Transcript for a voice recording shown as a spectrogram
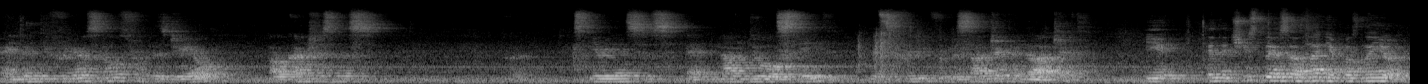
And when we free ourselves from this jail, our consciousness uh, experiences a non-dual state that's free from the subject and the object. И это чистое сознание познает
